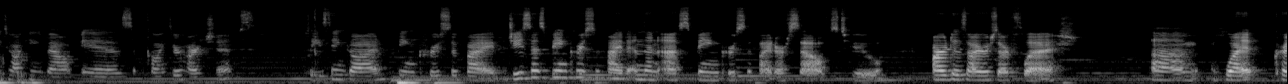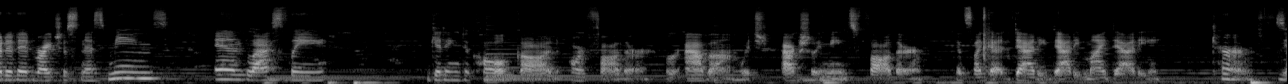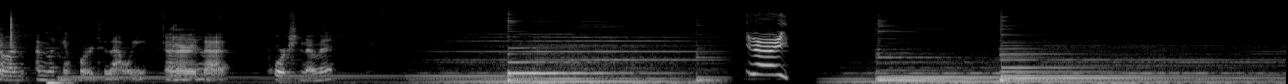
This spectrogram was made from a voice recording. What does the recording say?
talking about is going through hardships, pleasing God, being crucified, Jesus being crucified, and then us being crucified ourselves to our desires, our flesh, um, what credited righteousness means, and lastly, getting to call God our Father or Abba, which actually means Father. It's like a daddy, daddy, my daddy term. So yeah. I'm, I'm looking forward to that week or yeah. that portion of it.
